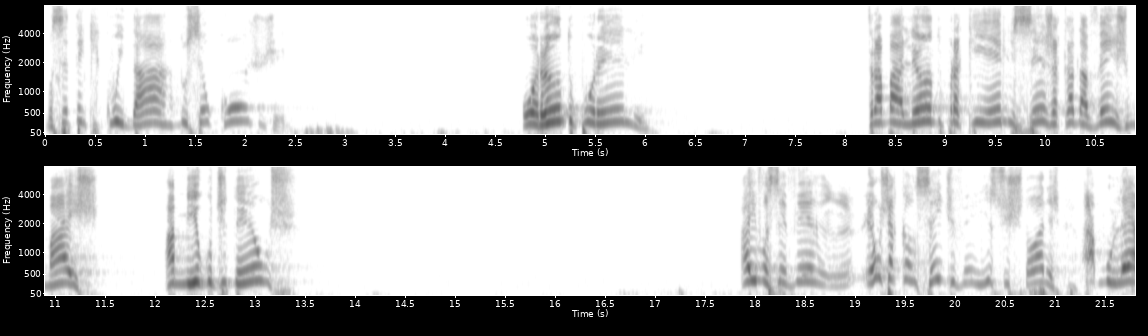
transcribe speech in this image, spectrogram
Você tem que cuidar do seu cônjuge, orando por ele, trabalhando para que ele seja cada vez mais amigo de Deus. Aí você vê, eu já cansei de ver isso, histórias. A mulher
